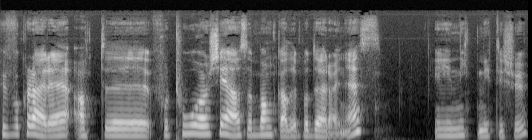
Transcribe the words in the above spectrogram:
Hun forklarer at uh, for to år siden så banka det på døra hennes, i 1997.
